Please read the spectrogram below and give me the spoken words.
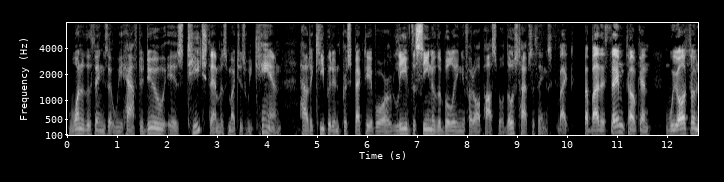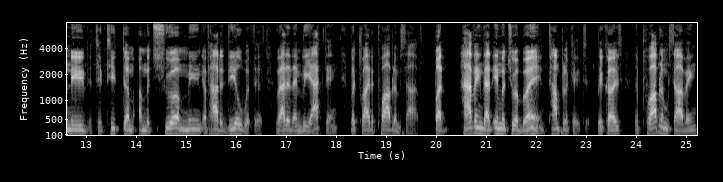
one of the things that we have to do is teach them as much as we can how to keep it in perspective or leave the scene of the bullying if at all possible, those types of things. Right. But by the same token, we also need to teach them a mature mean of how to deal with this rather than reacting, but try to problem solve. But having that immature brain complicates it because the problem solving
